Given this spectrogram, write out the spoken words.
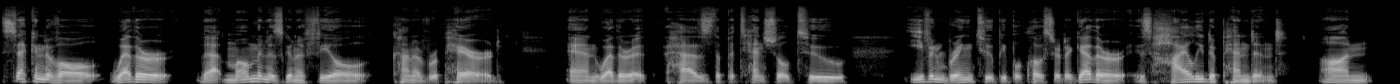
Second of all, whether that moment is going to feel kind of repaired and whether it has the potential to even bring two people closer together is highly dependent on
